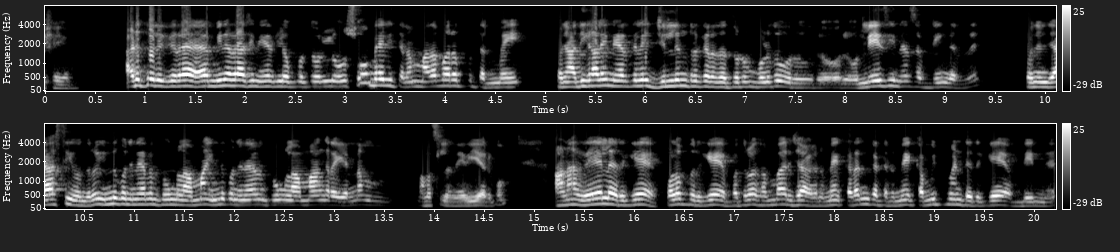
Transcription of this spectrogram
விஷயம். அடுத்து இருக்கிற மீனராசி நேர்களை பொறுத்தவரையிலும் சோம்பேறித்தனம் மதமறுப்பு தன்மை கொஞ்சம் அதிகாலை நேரத்திலே ஜில்லுன்னு இருக்கிறத தொடும் பொழுது ஒரு ஒரு ஒரு ஒரு லேசினஸ் அப்படிங்கிறது கொஞ்சம் ஜாஸ்தி வந்துடும் இன்னும் கொஞ்சம் நேரம் தூங்கலாமா? இன்னும் கொஞ்சம் நேரம் தூங்கலாமாங்கிற எண்ணம் மனசில் நிறைய இருக்கும். ஆனால் வேலை இருக்கே பொழப்பு இருக்கே பத்து ரூபா சம்பாரிச்சாகணுமே கடன் கட்டணுமே கமிட்மெண்ட் இருக்கே அப்படின்னு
